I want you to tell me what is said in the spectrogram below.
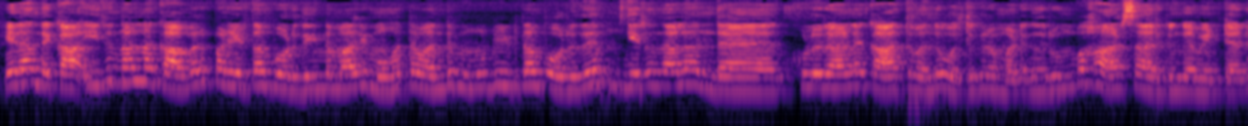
ஏன்னா அந்த கா இருந்தாலும் நான் கவர் பண்ணிட்டு தான் போறது. இந்த மாதிரி முகத்தை வந்து மூடிட்டு தான் போறது. இருந்தாலும் அந்த குளிரான காத்து வந்து ஒத்துக்கிற மாட்டேங்குது. ரொம்ப ஹார்ஸா இருக்குங்க வின்டர்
